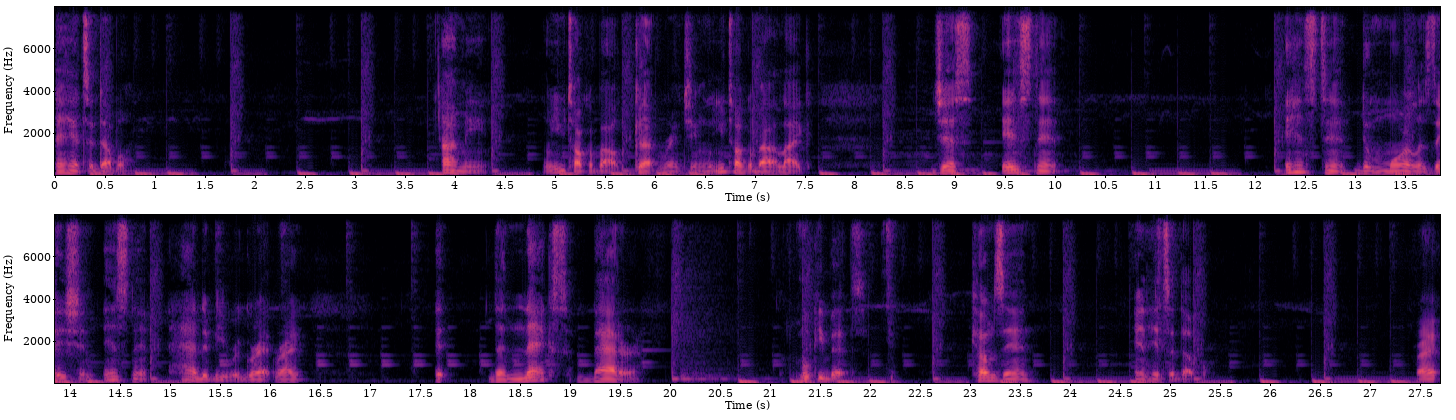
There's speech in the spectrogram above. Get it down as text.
and hits a double. I mean, when you talk about gut wrenching, when you talk about like just instant, instant demoralization, instant had to be regret, right? It the next batter, Mookie Betts, comes in and hits a double. Right?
